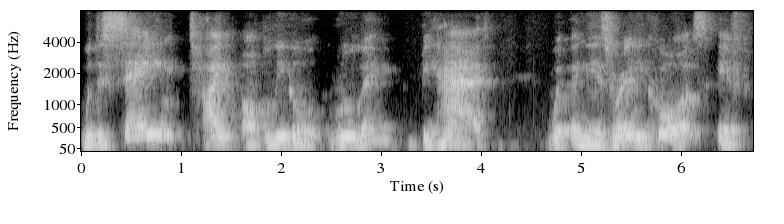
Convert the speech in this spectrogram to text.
Would the same type of legal ruling be had in the Israeli courts if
